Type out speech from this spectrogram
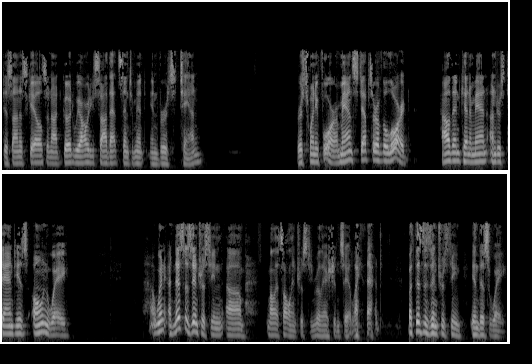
Dishonest scales are not good. We already saw that sentiment in verse 10. Verse 24. A man's steps are of the Lord. How then can a man understand his own way? When, and this is interesting. Um, well, it's all interesting, really. I shouldn't say it like that. But this is interesting in this way.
